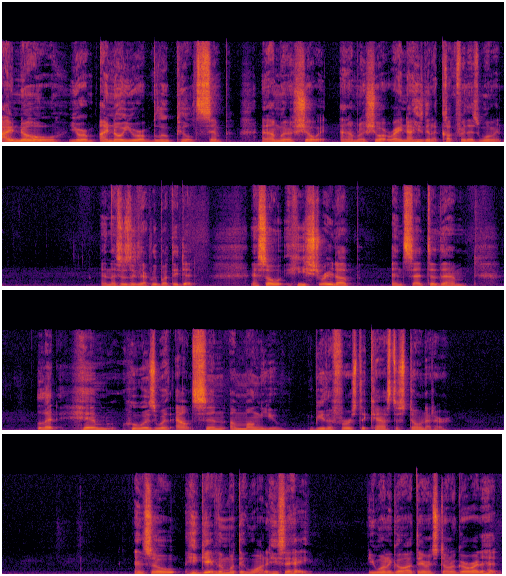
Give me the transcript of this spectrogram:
I know you're I know you're a blue pilled simp, and I'm gonna show it, and I'm gonna show it right now. He's gonna cuck for this woman. And this is exactly what they did. And so he straight up and said to them, Let him who is without sin among you be the first to cast a stone at her. And so he gave them what they wanted. He said, Hey, you want to go out there and stone her? Go right ahead.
